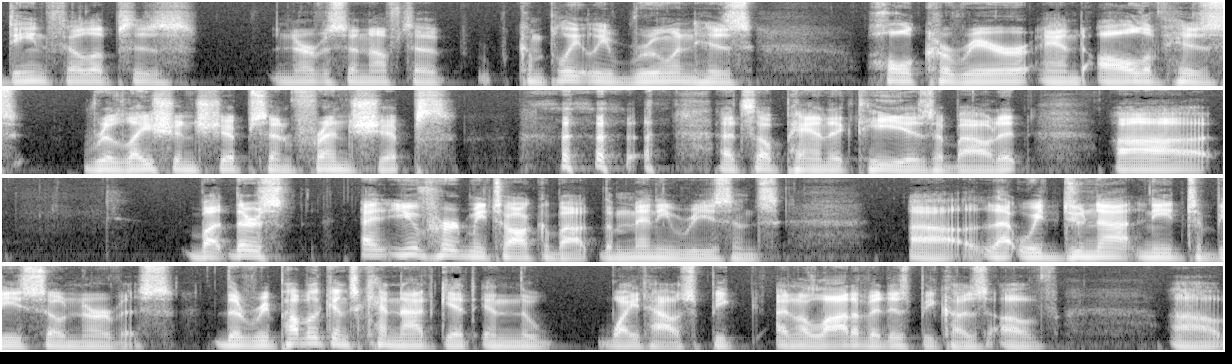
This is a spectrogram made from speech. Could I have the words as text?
Dean Phillips is nervous enough to completely ruin his whole career and all of his relationships and friendships. That's how panicked he is about it. Uh, but there's, and you've heard me talk about the many reasons uh, that we do not need to be so nervous. The Republicans cannot get in the White House, be, and a lot of it is because of uh,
